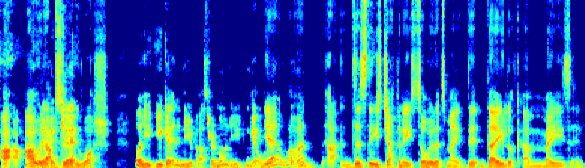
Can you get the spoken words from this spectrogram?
I, I would Okay. absolutely wash. Well, you, you get in your bathroom, aren't you? You can get one. Yeah, well, I. I, there's these Japanese toilets, mate. They, they look amazing.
